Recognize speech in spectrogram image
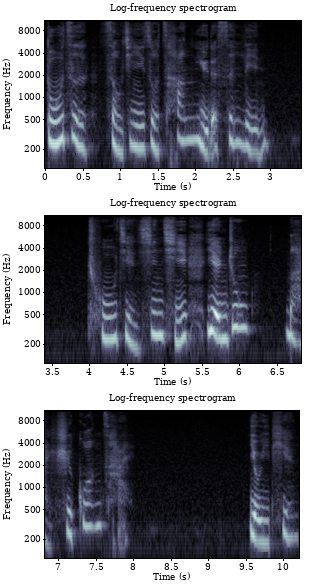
独自走进一座苍郁的森林，初见新奇，眼中满是光彩。有一天，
